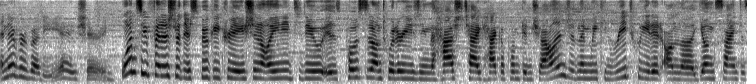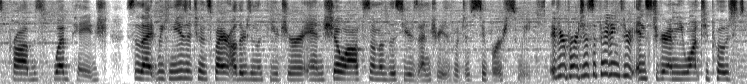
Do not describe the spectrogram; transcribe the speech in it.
And everybody, yay, sharing. Once you've finished with your spooky creation, all you need to do is post it on Twitter using the hashtag HackAPumpkinChallenge, and then we can retweet it on the Young Scientist Probs webpage so that we can use it to inspire others in the future and show off some of this year's entries, which is super sweet. If you're participating through Instagram, you want to post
